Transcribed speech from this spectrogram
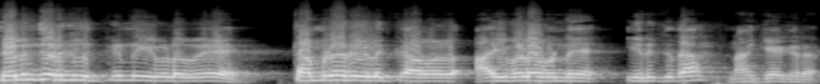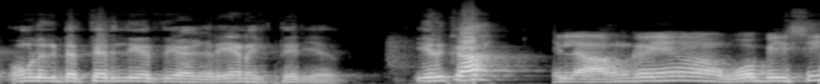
தெலுங்கர்களுக்குன்னு இவ்வளவு தமிழர்களுக்கு அவ இவ்வளவுன்னு இருக்குதா? நான் கேட்குறேன் உங்ககிட்ட தெரிஞ்சுக்கிறதுக்கு கேட்குறேன் எனக்கு தெரியாது. இருக்கா? இல்ல அவங்கயும் ஓபிசி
